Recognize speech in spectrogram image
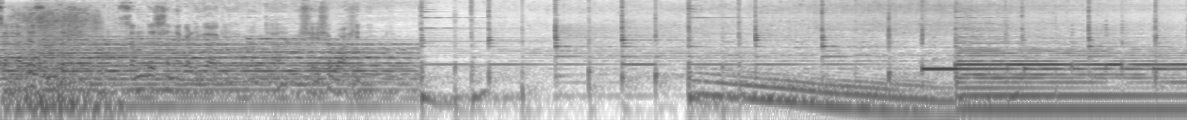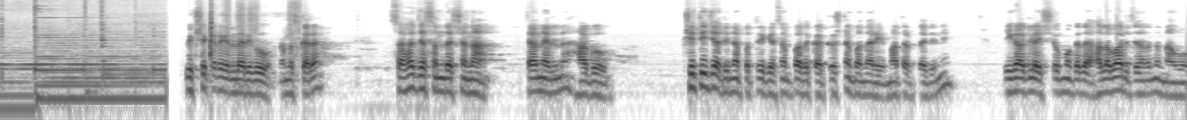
ಸಹಜ ಸಂದರ್ಶನ, ಸಂದರ್ಶನಗಳಿಗಾಗಿ ಇರುವಂತಹ ವಿಶೇಷ ವಾಹಿನಿ ವೀಕ್ಷಕರೆಲ್ಲರಿಗೂ ನಮಸ್ಕಾರ. ಸಹಜ ಸಂದರ್ಶನ ಚಾನೆಲ್ನ ಹಾಗೂ ಕ್ಷಿತಿಜ ದಿನಪತ್ರಿಕೆ ಸಂಪಾದಕ ಕೃಷ್ಣ ಬನ್ನಾರಿ ಮಾತಾಡ್ತಾ ಇದ್ದೀನಿ. ಈಗಾಗಲೇ ಶಿವಮೊಗ್ಗದ ಹಲವಾರು ಜನರನ್ನು ನಾವು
